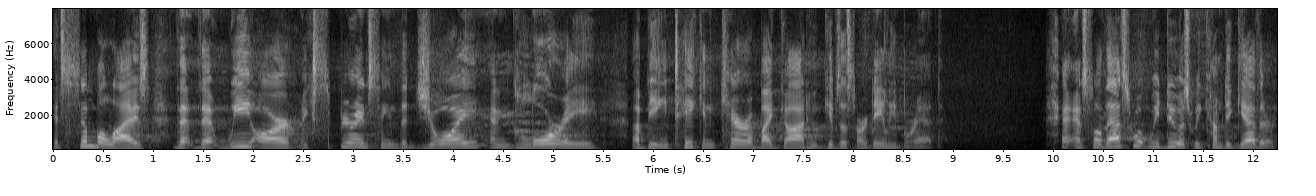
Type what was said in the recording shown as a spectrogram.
It symbolized that, that we are experiencing the joy and glory of being taken care of by God who gives us our daily bread. And so that's what we do as we come together.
